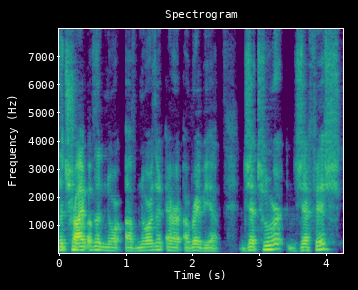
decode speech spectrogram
the tribe of the nor- of northern Arabia, Jetur, Jephish,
